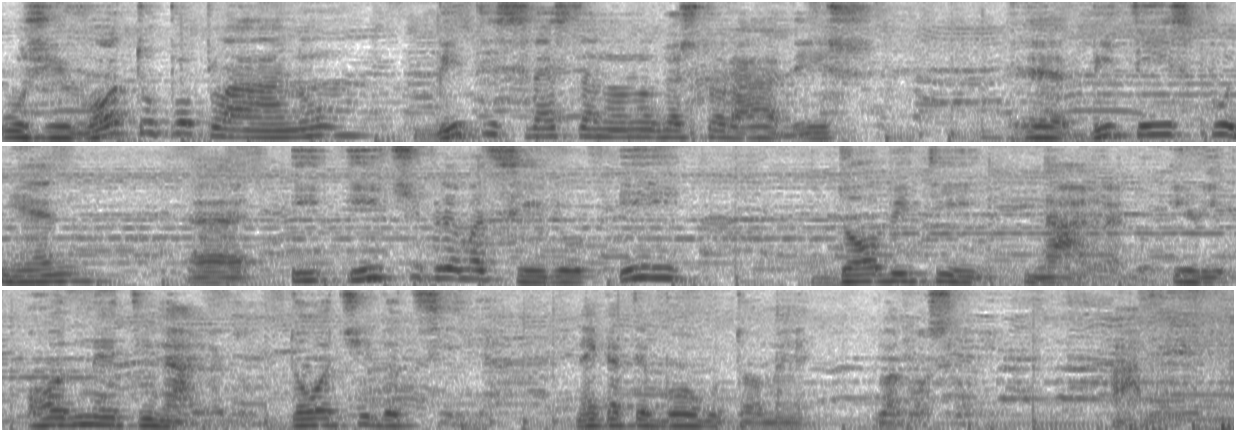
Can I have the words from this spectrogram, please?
u životu po planu, biti svestan onoga što radiš, e, biti ispunjen e, i ići prema cilju i dobiti nagradu ili odneti nagradu, doći do cilja. Neka te Bog u tome blagoslovi. Amen.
